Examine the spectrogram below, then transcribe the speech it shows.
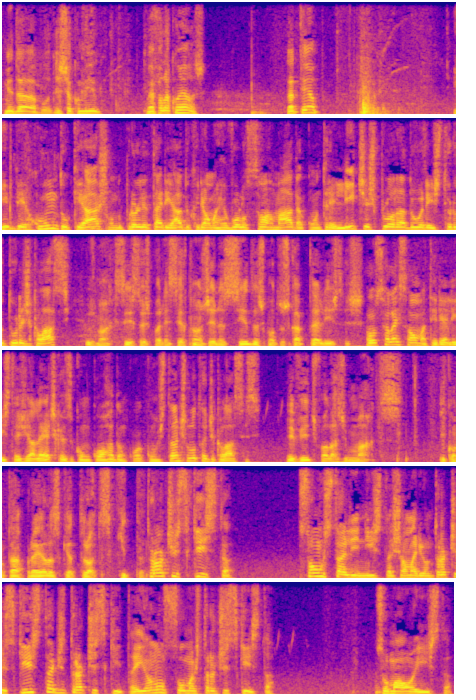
Me dá, Abo. Deixa comigo. Vai falar com elas. Dá tempo. E pergunta o que acham do proletariado criar uma revolução armada contra elite exploradora e estrutura de classe? Os marxistas podem ser tão genocidas quanto os capitalistas. Ou se elas são materialistas dialéticas e concordam com a constante luta de classes. Evite falar de Marx e contar para elas que é trotskista. Trotskista. Só um stalinista chamaria um trotskista de trotskista. E eu não sou mais trotskista. Sou maoísta.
